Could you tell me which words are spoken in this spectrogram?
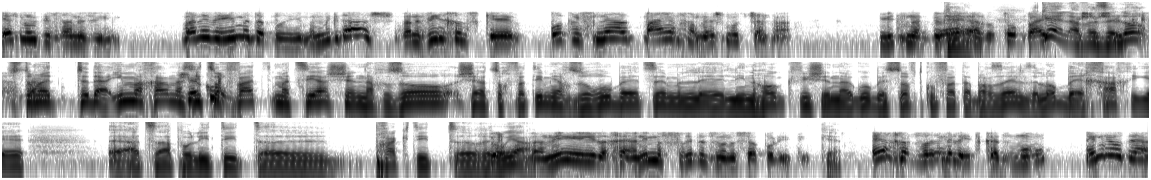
יש לנו דברי הנביאים. והנביאים מדברים על מקדש, והנביא יחזקאל, עוד לפני 2,500 שנה, מתנבא כן. על אותו בית. כן, אבל זה לא, זאת אומרת, אתה יודע, אם מחר נשיא. צרפת מציע שנחזור, שהצרפתים יחזרו בעצם לנהוג כפי שנהגו בסוף תקופת הברזל, זה לא בהכרח יהיה אה, הצעה פוליטית אה, פרקטית אה, ראויה. לא, אני, לכן, אני מפריד את זה מהנושא הפוליטי. כן. איך הדברים האלה יתקדמו, איני יודע.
